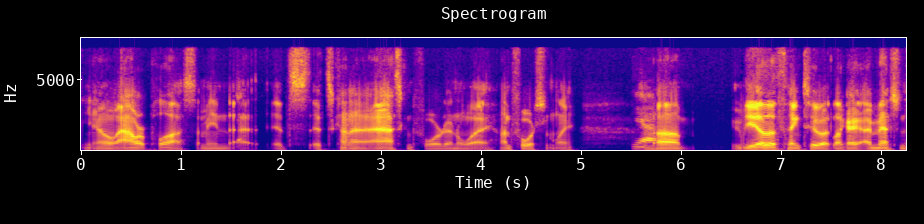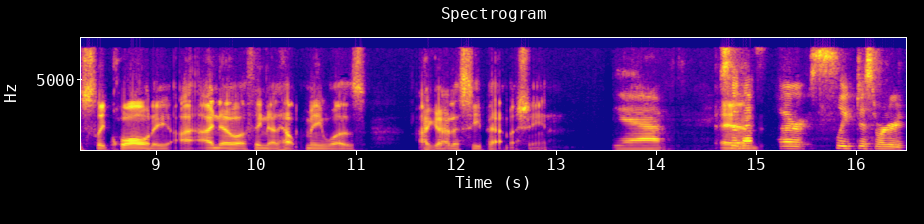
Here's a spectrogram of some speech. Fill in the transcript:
you know, hour plus. I mean, uh, it's it's kind of asking for it in a way, unfortunately. Yeah. Um, the other thing to it, like I, I mentioned, sleep quality. I, I know a thing that helped me was I got a CPAP machine, yeah. So that's other sleep disorders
